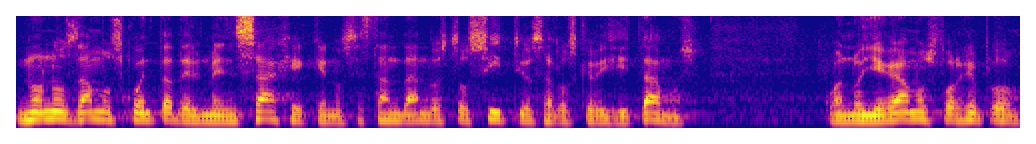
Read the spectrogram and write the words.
no nos damos cuenta del mensaje que nos están dando estos sitios a los que visitamos. Cuando llegamos, por ejemplo,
